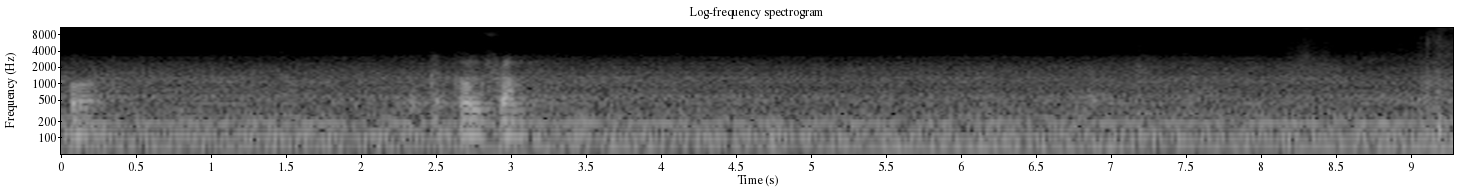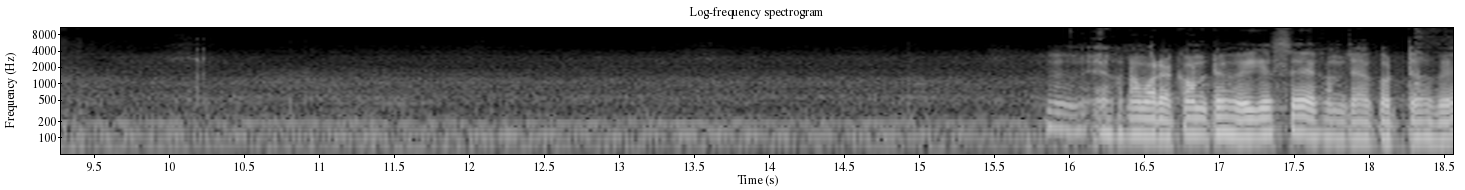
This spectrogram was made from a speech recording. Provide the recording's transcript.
four confirm এখন আমার অ্যাকাউন্টে হয়ে গেছে, এখন যা করতে হবে।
